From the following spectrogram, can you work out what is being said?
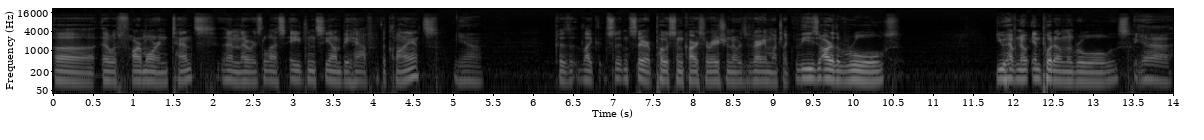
uh, it was far more intense, and there was less agency on behalf of the clients. Yeah. Because, like, since they were post incarceration, it was very much like these are the rules. You have no input on the rules, Yeah.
